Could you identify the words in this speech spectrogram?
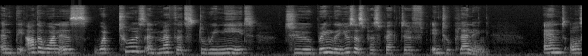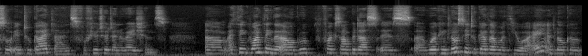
and the other one is what tools and methods do we need to bring the user's perspective into planning and also into guidelines for future generations. Um, I think one thing that our group, for example, does is uh, working closely together with URA and local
